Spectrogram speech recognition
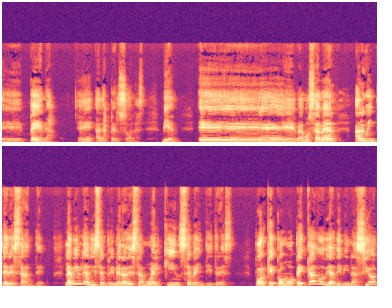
eh, pena a las personas. Bien, vamos a ver algo interesante. La Biblia dice en primera de Samuel 15, 23, porque como pecado de adivinación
